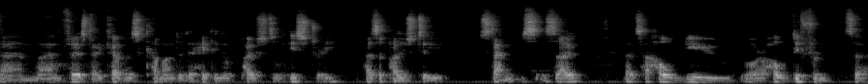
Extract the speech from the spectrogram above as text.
um, and first day covers come under the heading of postal history as opposed to stamps. So that's a whole new or a whole different uh,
